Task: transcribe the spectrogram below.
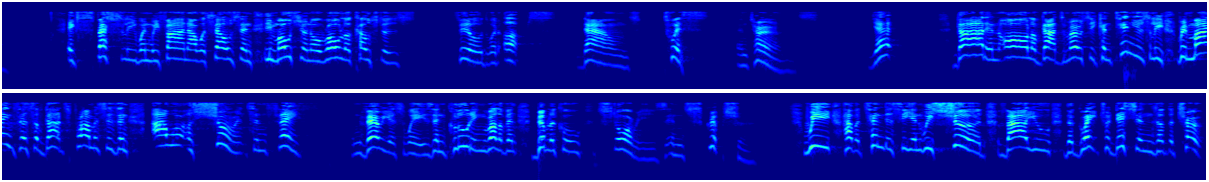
especially when we find ourselves in emotional roller coasters filled with ups, downs, twists, and turns. Yet, God in all of God's mercy continuously reminds us of God's promises and our assurance and faith in various ways, including relevant biblical stories in scripture. We have a tendency and we should value the great traditions of the church.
